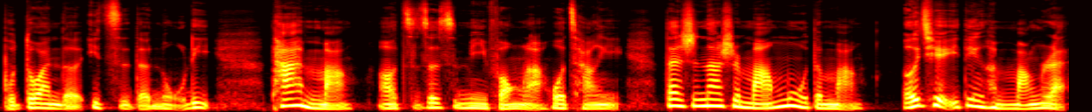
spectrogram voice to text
不断的一直的努力。他很忙。啊，指这只蜜蜂啦或苍蝇，但是那是盲目的盲，而且一定很茫然。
